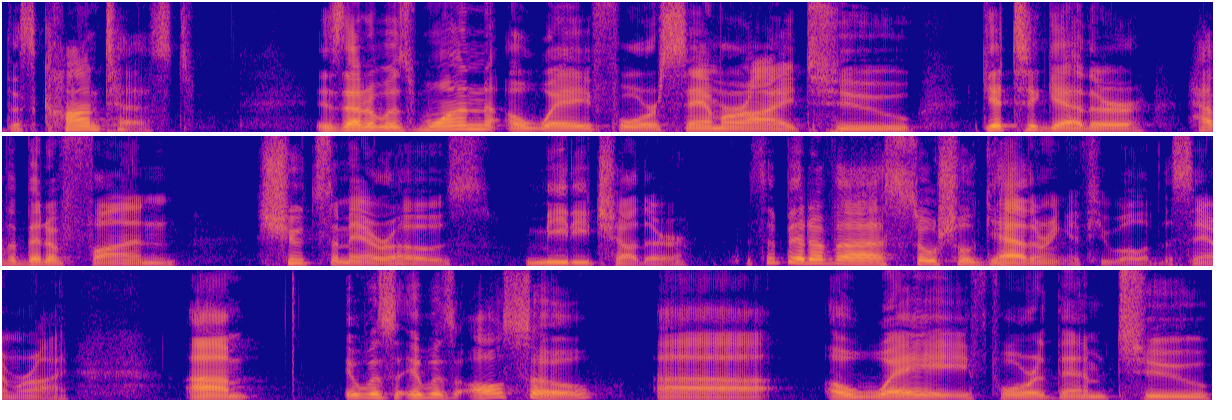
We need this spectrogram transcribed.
this contest is that it was one a way for samurai to get together, have a bit of fun, shoot some arrows, meet each other. It's a bit of a social gathering, if you will, of the samurai. Um, it, was, it was also uh, a way for them to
